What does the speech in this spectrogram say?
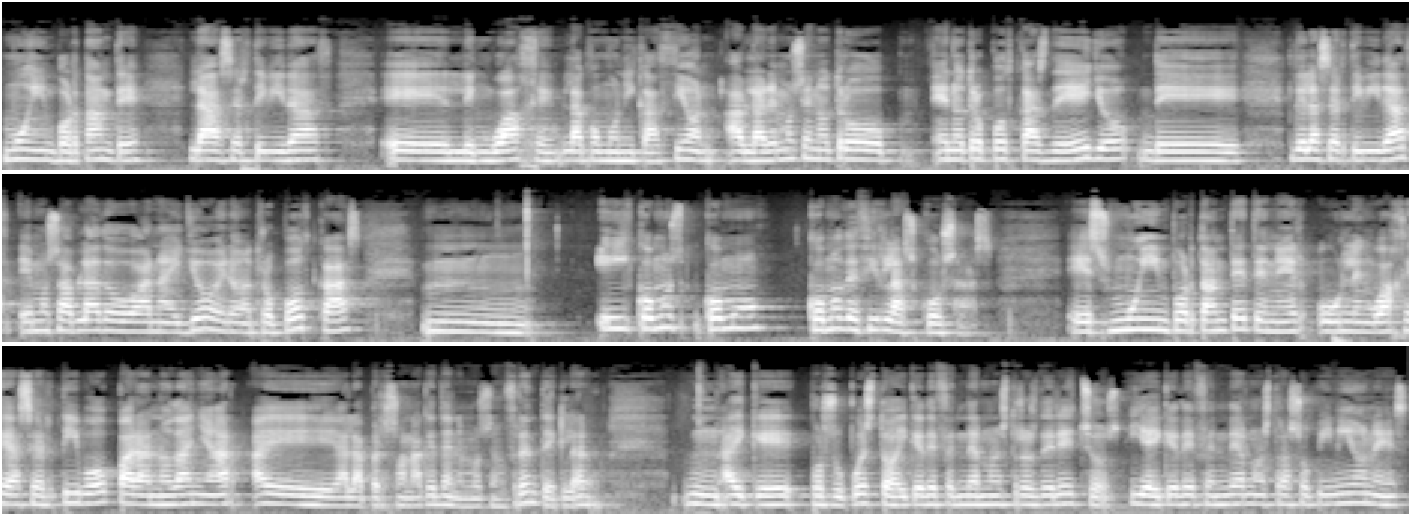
muy importante, la asertividad, el lenguaje, la comunicación. Hablaremos en otro, en otro podcast de ello, de, la asertividad. Hemos hablado Ana y yo en otro podcast mm, y cómo, cómo, cómo decir las cosas. Es muy importante tener un lenguaje asertivo para no dañar eh, a la persona que tenemos enfrente, claro. Mm, hay que, por supuesto, hay que defender nuestros derechos y hay que defender nuestras opiniones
